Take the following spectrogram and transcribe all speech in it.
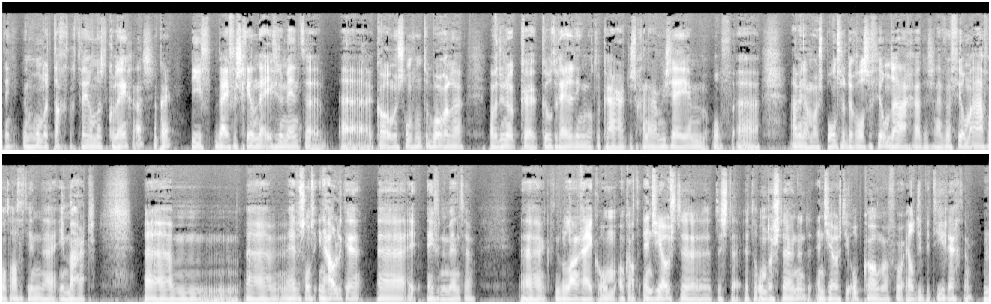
denk ik een 180, 200 collega's. Oké die bij verschillende evenementen komen. Soms om te borrelen. Maar we doen ook culturele dingen met elkaar. Dus we gaan naar een museum. Of uh, ABN AMRO sponsor de Roze Filmdagen. Dus dan hebben we een filmavond altijd in, in maart. Um, we hebben soms inhoudelijke e-, evenementen. ik vind het belangrijk om ook altijd NGO's te, te, te ondersteunen. De NGO's die opkomen voor LGBT-rechten. Mm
